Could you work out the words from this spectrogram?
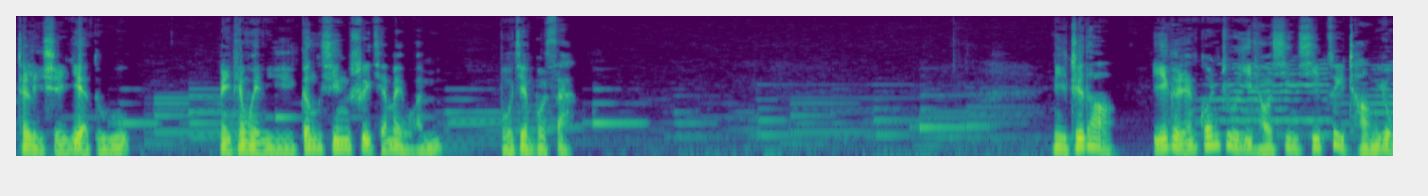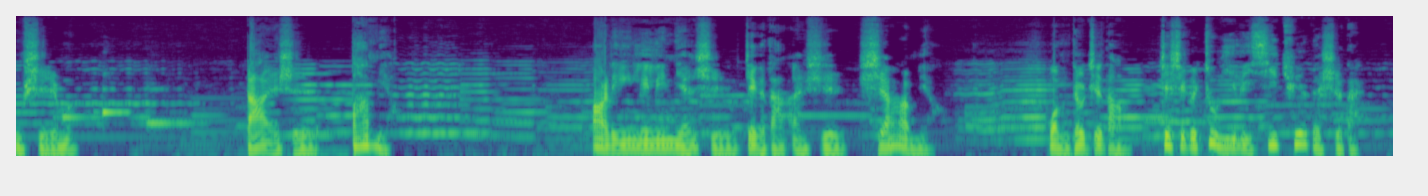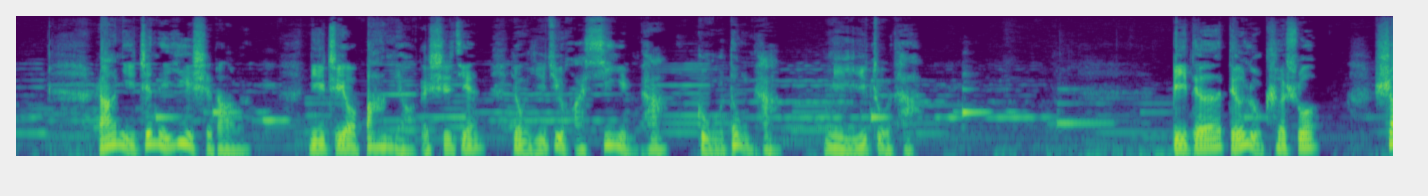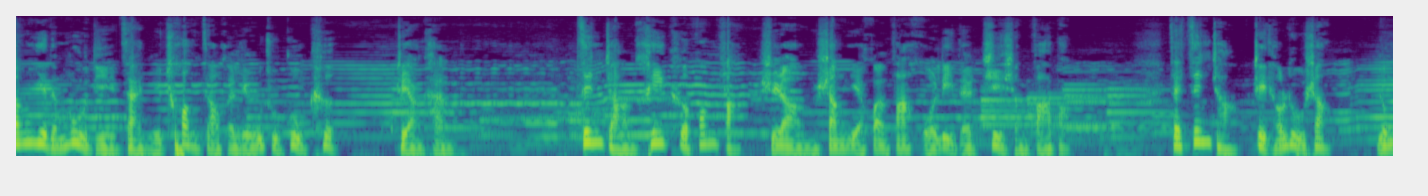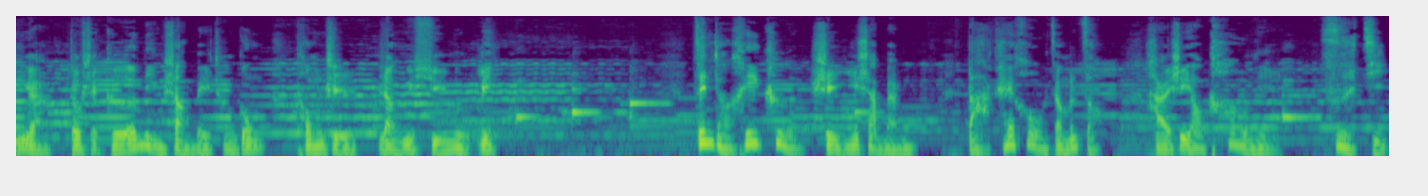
这里是夜读，每天为你更新睡前美文，不见不散。你知道一个人关注一条信息最常用时吗？答案是八秒。二零零零年时，这个答案是十二秒。我们都知道，这是个注意力稀缺的时代。然而，你真的意识到了，你只有八秒的时间，用一句话吸引他、鼓动他、迷住他。彼得·德鲁克说：“商业的目的在于创造和留住顾客。”这样看来，增长黑客方法是让商业焕发活力的制胜法宝。在增长这条路上，永远都是革命尚未成功，同志仍需努力。增长黑客是一扇门，打开后怎么走，还是要靠你自己。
